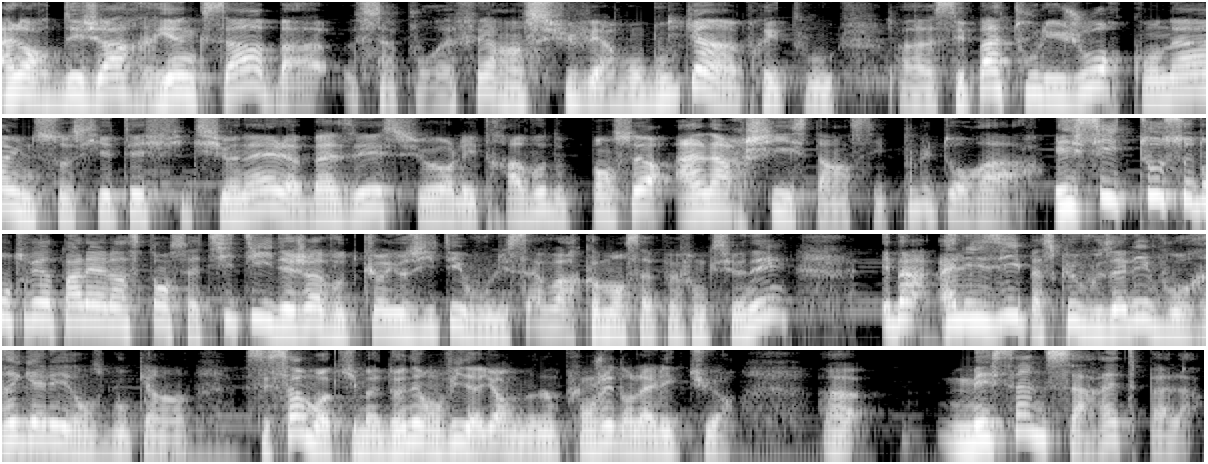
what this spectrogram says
Alors déjà, rien que ça, bah, ça pourrait faire un super bon bouquin après tout. Euh, c'est pas tous les jours qu'on a une société fictionnelle basée sur les travaux de penseurs anarchistes, hein, c'est plutôt rare. Et si tout ce dont on vient de parler à l'instant, ça titille déjà votre curiosité, vous voulez savoir comment ça peut fonctionner, eh ben allez-y parce que vous allez vous régaler dans ce bouquin. Hein. C'est ça moi qui m'a donné envie d'ailleurs de me plonger dans la lecture. Euh, mais ça ne s'arrête pas là.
